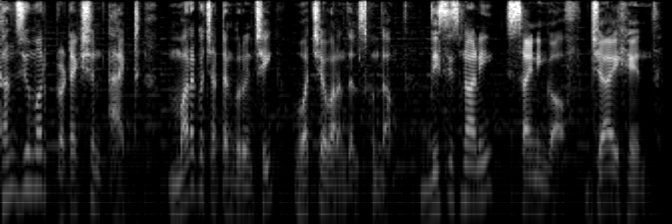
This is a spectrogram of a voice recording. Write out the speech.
కన్జ్యూమర్ ప్రొటెక్షన్ యాక్ట్ మరొక చట్టం గురించి వచ్చే వారం తెలుసుకుందాం. This is Nani signing off జై హింద్.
